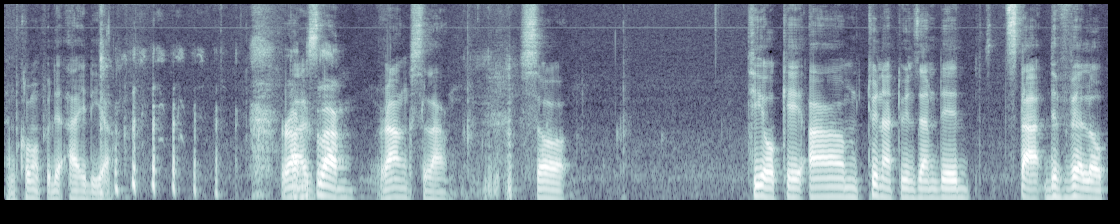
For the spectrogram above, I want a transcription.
them come up with the idea. Wrong As- slang. Rank slang. So TOK um Twinner Twins them did start develop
